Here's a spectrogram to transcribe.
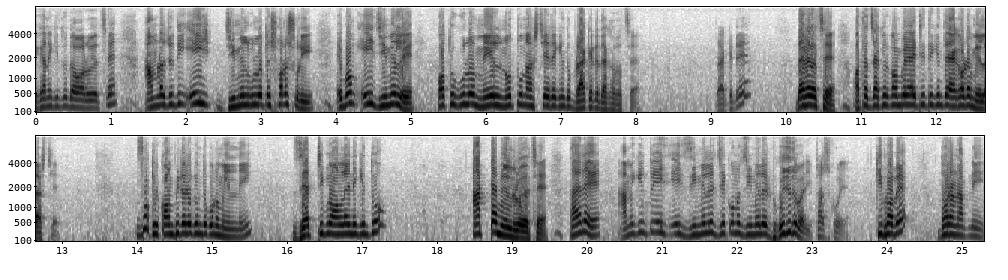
এখানে কিন্তু দেওয়া রয়েছে। আমরা যদি এই জিমেলগুলোতে সরাসরি এবং এই জিমেলে কতগুলো মেল নতুন আসছে, এটা কিন্তু ব্র্যাকেটে দেখা যাচ্ছে। ব্র্যাকেটে দেখা যাচ্ছে। অর্থাৎ জাকির কম্পিউটার আইটিতে কিন্তু এগারোটা মেল আসছে। জাকির কম্পিউটারে কিন্তু কোনো মেল নেই। জেড টিভি অনলাইনে কিন্তু আটটা মেল রয়েছে। তাহলে আমি কিন্তু এই এই জিমেলের যে কোনো জিমেলে ঢুকে যেতে পারি, ঠাস করে। কীভাবে? ধরেন আপনি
